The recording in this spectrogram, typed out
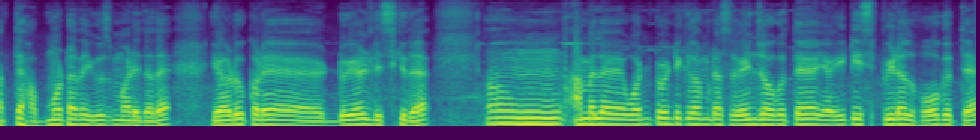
ಮತ್ತೆ ಹಬ್ ಮೋಟರೇ ಯೂಸ್ ಮಾಡಿದ್ದಾರೆ. ಎರಡೂ ಕಡೆ ಡ್ಯುಯಲ್ ಡಿಸ್ಕ್ ಇದೆ. ಆಮೇಲೆ ಒನ್ ಟ್ವೆಂಟಿ ಕಿಲೋಮೀಟರ್ಸ್ ರೇಂಜ್ ಹೋಗುತ್ತೆ. ಏಯ್ಟಿ ಸ್ಪೀಡಲ್ಲಿ ಹೋಗುತ್ತೆ.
